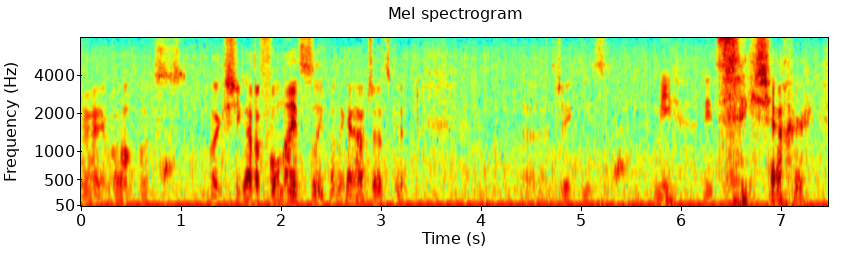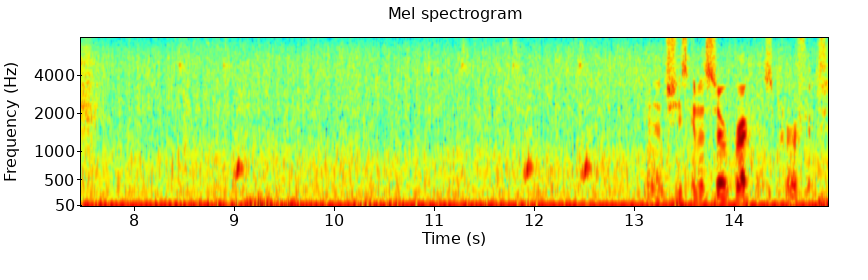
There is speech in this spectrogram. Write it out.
Alright, well, looks like she got a full night's sleep on the couch. That's good. Uh, Jake needs... Me? Needs to take a shower. And she's gonna serve breakfast. Perfect.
